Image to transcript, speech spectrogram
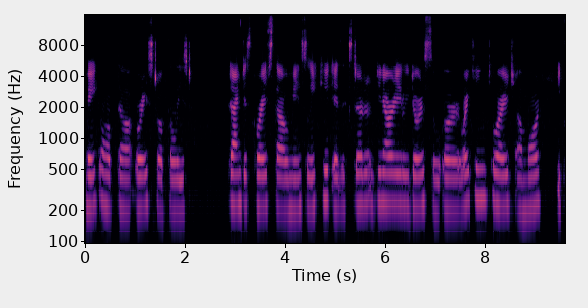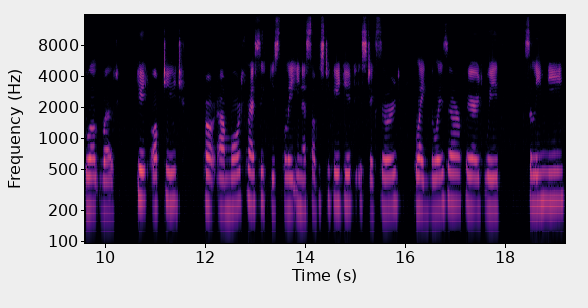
make up the rest of the list. Time describes the women selected as extraordinary leaders who are working towards a more equal world. Cate opted for a more classic display in a sophisticated structured black blazer paired with slimmy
